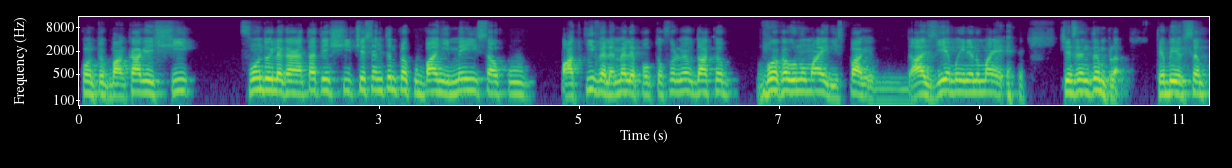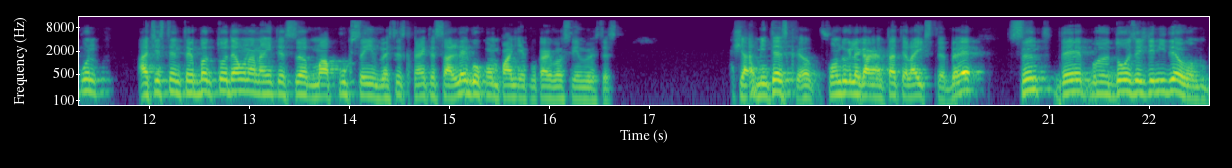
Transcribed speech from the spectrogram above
conturi bancare și fondurile garantate și ce se întâmplă cu banii mei sau cu activele mele, portofoliul meu, dacă brokerul nu mai e, dispare. Azi e, mâine nu mai e. Ce se întâmplă? Trebuie să-mi pun aceste întrebări totdeauna înainte să mă apuc să investesc, înainte să aleg o companie cu care vreau să investesc. Și amintesc că fondurile garantate la XTB sunt de 20.000 de euro.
